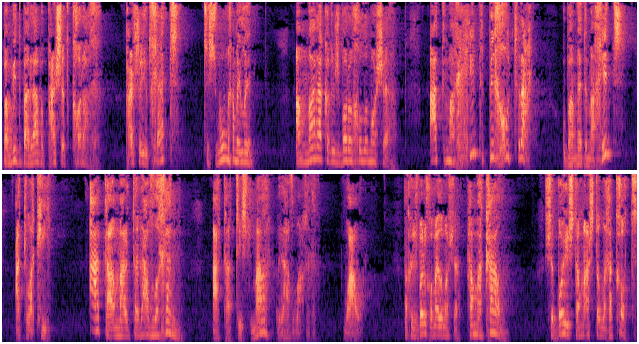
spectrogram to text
במדברה בפרשת קורח, פרשה י"ח, תשמעו מהמילים. אמר הקדוש ברוך הוא למשה, את מחית בחוטרה, ובמה דמחית? את לקי. אתה אמרת רב לכם, אתה תשמע רב לך. וואו. הקדוש ברוך הוא אומר למשה, המקל שבו השתמשת להכות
